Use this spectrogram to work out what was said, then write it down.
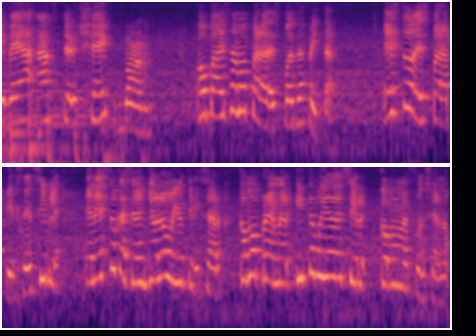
Nivea Aftershave Balm o bálsamo para después de afeitar. Esto es para piel sensible. En esta ocasión yo lo voy a utilizar como primer y te voy a decir cómo me funcionó.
